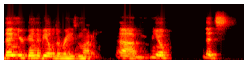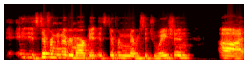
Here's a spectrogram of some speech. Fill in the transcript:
then you're going to be able to raise money. Um, you know that's it's different in every market it's different in every situation. Uh,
